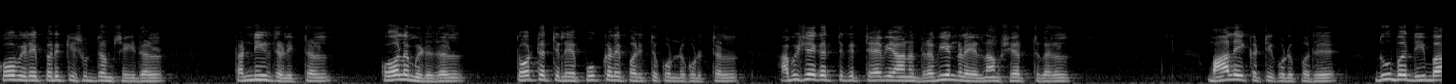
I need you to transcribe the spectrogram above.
கோவிலை பெருக்கி சுத்தம் செய்தல் தண்ணீர் தெளித்தல் கோலமிடுதல் தோட்டத்திலே பூக்களை பறித்து கொண்டு கொடுத்தல் அபிஷேகத்துக்கு தேவையான திரவியங்களை எல்லாம் சேர்த்துகள் மாலை கட்டி கொடுப்பது தூப தீப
